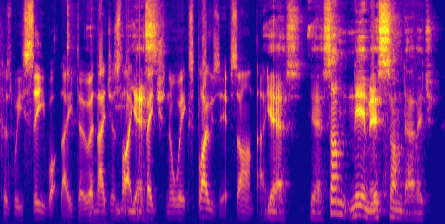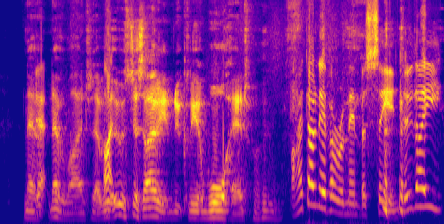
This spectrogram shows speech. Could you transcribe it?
because we see what they do, and they're just like Yes. conventional explosives, aren't they? yes, yeah. Some near miss, some damage. Never, Yeah. never mind. It was, I- it was just only a nuclear warhead. I don't ever remember seeing. Do they?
